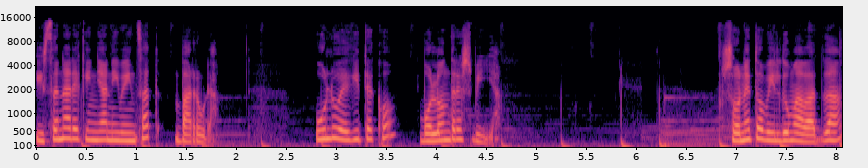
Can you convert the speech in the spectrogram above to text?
Izenarekin jani behintzat barrura. Ulu egiteko bolondres bila soneto bilduma bat da,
